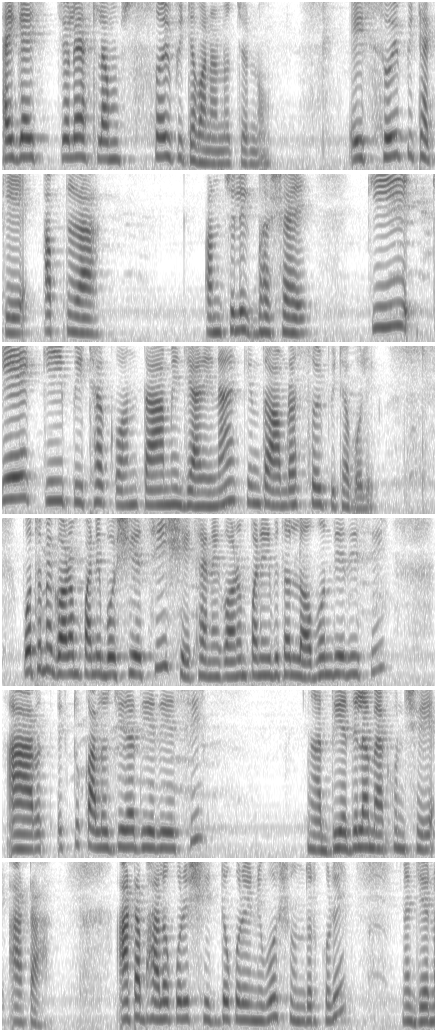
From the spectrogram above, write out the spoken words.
হাই গাইস চলে আসলাম সই পিঠা বানানোর জন্য। এই সই পিঠাকে আপনারা আঞ্চলিক ভাষায় কি, কে কি পিঠা কন তা আমি জানি না, কিন্তু আমরা সই পিঠা বলি। প্রথমে গরম পানি বসিয়েছি, সেখানে গরম পানির ভিতর লবণ দিয়ে দিয়েছি, আর একটু কালো জিরা দিয়ে দিয়েছি, আর দিয়ে দিলাম এখন সেই আটা। আটা ভালো করে সিদ্ধ করে নিব, সুন্দর করে। যেন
